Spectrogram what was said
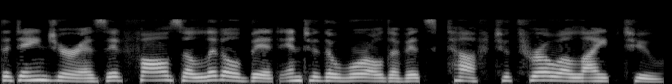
the danger is it falls a little bit into the world of it's tough to throw a light to.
